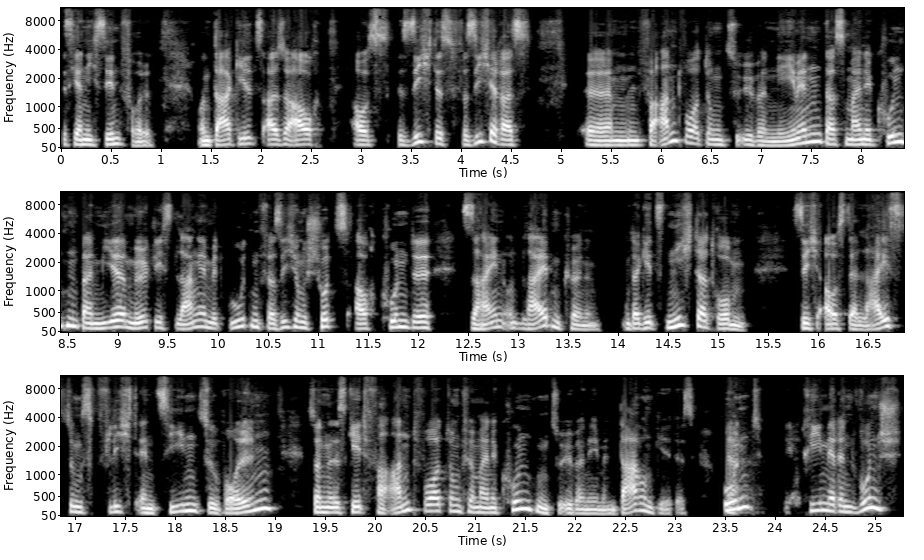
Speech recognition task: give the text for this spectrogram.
ist ja nicht sinnvoll. Und da gilt es also auch aus Sicht des Versicherers, ähm, Verantwortung zu übernehmen, dass meine Kunden bei mir möglichst lange mit gutem Versicherungsschutz auch Kunde sein und bleiben können. Und da geht es nicht darum, sich aus der Leistungspflicht entziehen zu wollen, sondern es geht Verantwortung für meine Kunden zu übernehmen. Darum geht es. Ja. Den primären Wunsch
